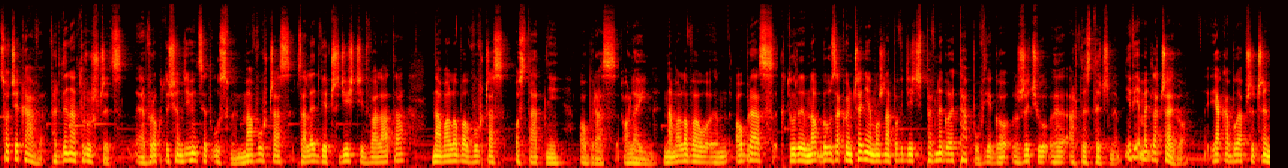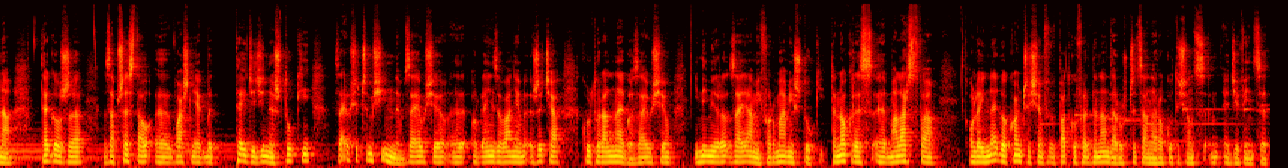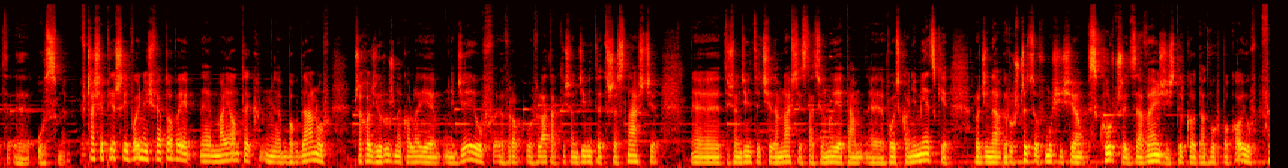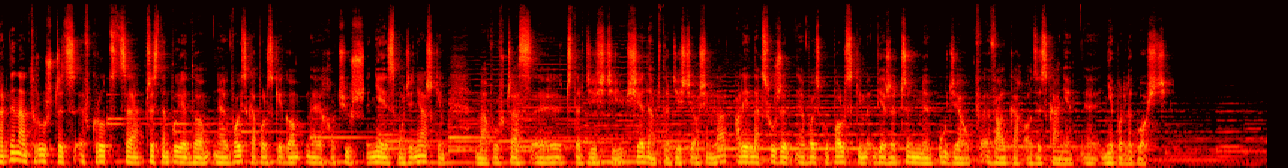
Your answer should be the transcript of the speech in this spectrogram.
Co ciekawe, Ferdynand Ruszczyc w roku 1908 ma wówczas zaledwie 32 lata, namalował wówczas ostatni obraz olejny. Namalował obraz, który no, był zakończeniem, można powiedzieć, pewnego etapu w jego życiu e, artystycznym. Nie wiemy dlaczego, jaka była przyczyna tego, że zaprzestał e, właśnie jakby tej dziedziny sztuki, zajął się czymś innym, zajął się e, organizowaniem życia kulturalnego, zajął się innymi rodzajami, formami sztuki. Ten okres malarstwa olejnego kończy się w wypadku Ferdynanda Ruszczyca na roku 1908. W czasie I wojny światowej e, majątek Bogdanów przechodzi różne koleje dziejów. W, roku, w latach 1916-1917 e, stacjonuje tam e, wojsko niemieckie. Rodzina Ruszczyców musi się skurczyć, zawęzić tylko do dwóch pokojów. Ferdynand Ruszczyc wkrótce przystępuje do wojska polskiego, choć już nie jest młodzieniaszkiem. Ma wówczas 47 48 lat, ale jednak służy Wojsku Polskim, bierze czynny udział w walkach o odzyskanie e, niepodległości.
